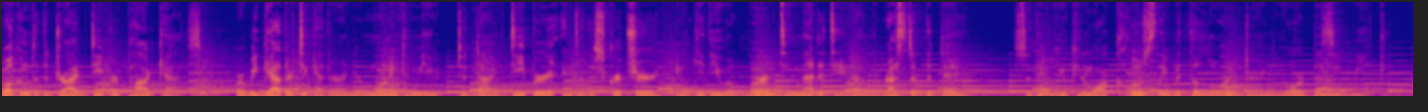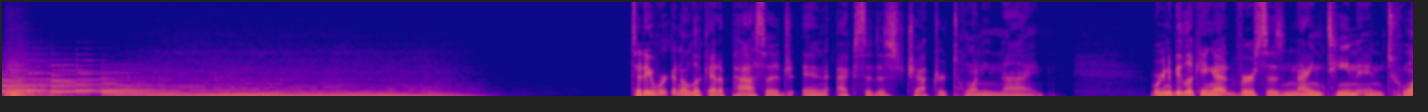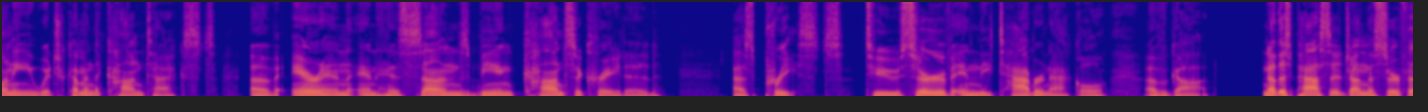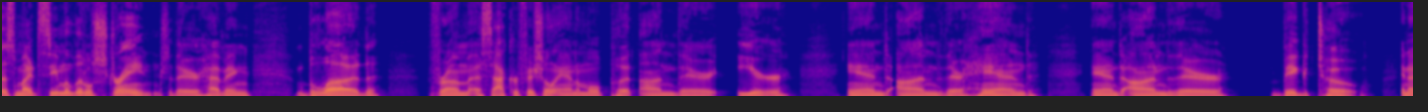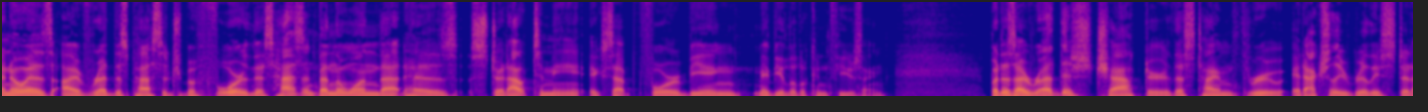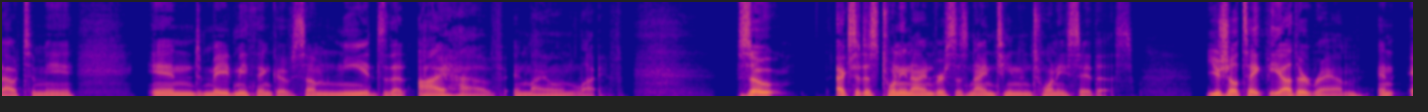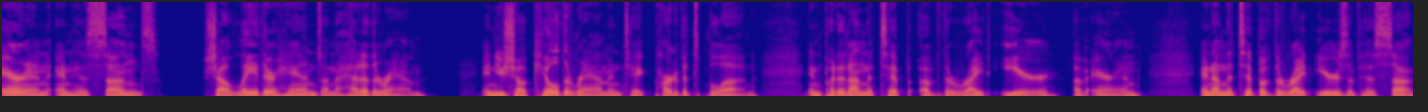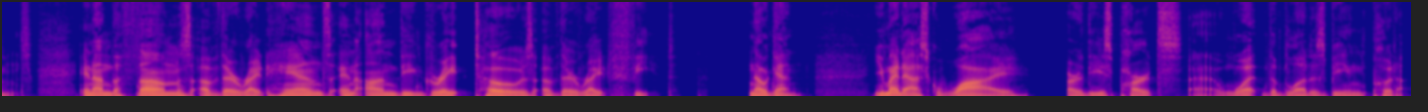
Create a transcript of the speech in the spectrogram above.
Welcome to the Drive Deeper podcast, where we gather together on your morning commute to dive deeper into the scripture and give you a word to meditate on the rest of the day so that you can walk closely with the Lord during your busy week. Today, we're going to look at a passage in Exodus chapter 29. We're going to be looking at verses 19 and 20, which come in the context of Aaron and his sons being consecrated as priests to serve in the tabernacle of God. Now, this passage on the surface might seem a little strange. They're having blood from a sacrificial animal put on their ear and on their hand and on their big toe. And I know as I've read this passage before, this hasn't been the one that has stood out to me, except for being maybe a little confusing. But as I read this chapter this time through, it actually really stood out to me and made me think of some needs that I have in my own life. So, Exodus 29, verses 19 and 20 say this you shall take the other ram, and Aaron and his sons shall lay their hands on the head of the ram, and you shall kill the ram and take part of its blood, and put it on the tip of the right ear of Aaron, and on the tip of the right ears of his sons, and on the thumbs of their right hands, and on the great toes of their right feet. Now, again, you might ask why are these parts uh, what the blood is being put on?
